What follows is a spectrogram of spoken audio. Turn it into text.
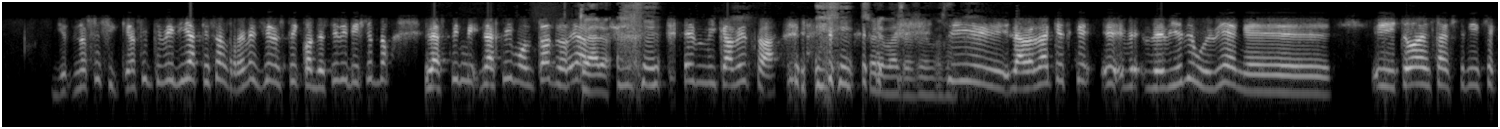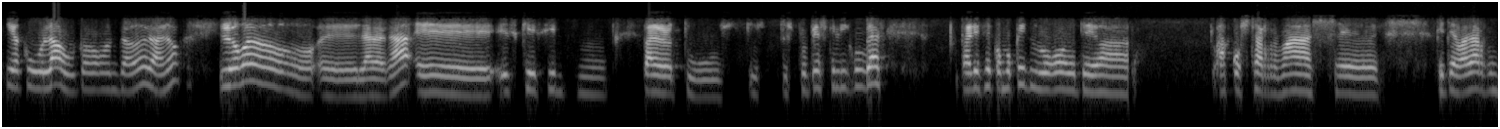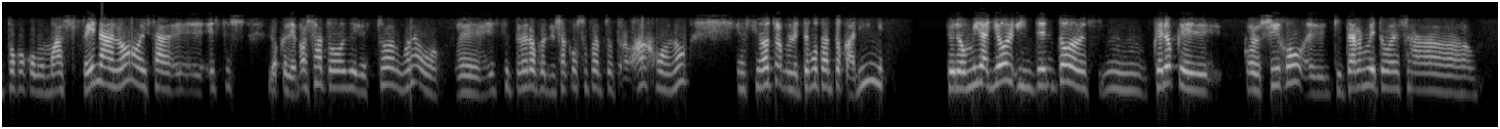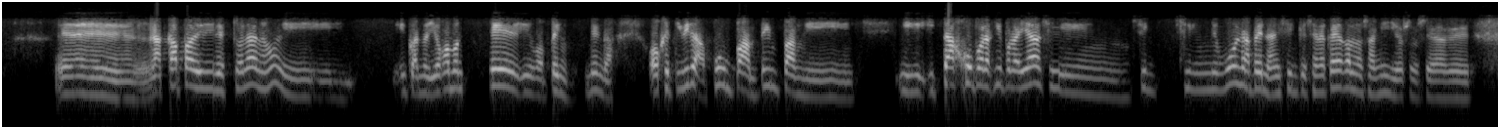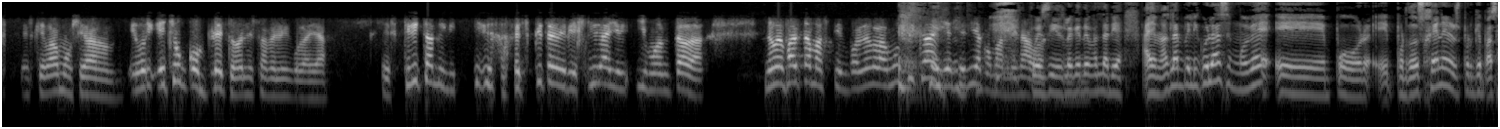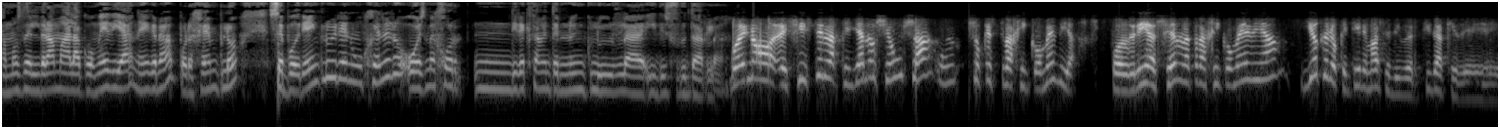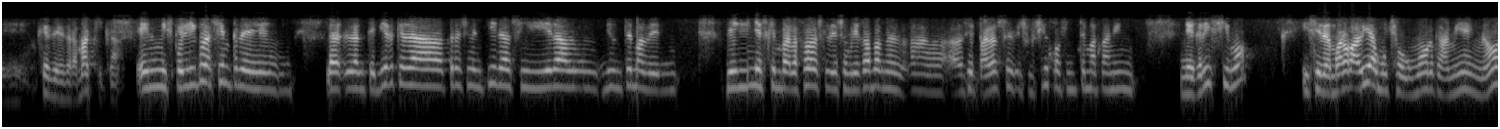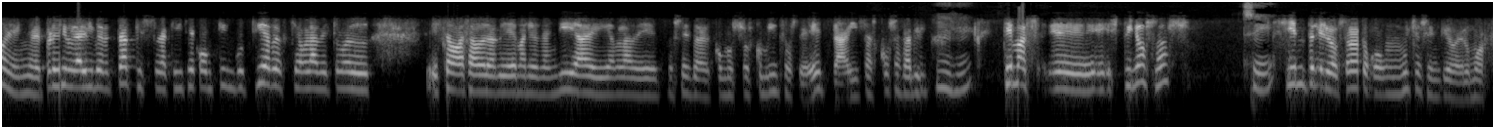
yo no sé si casi te diría que es al revés. Yo estoy, cuando estoy dirigiendo, la estoy, la estoy montando claro. en mi cabeza. suele pasar, suele pasar. Sí, la verdad que es que eh, me, viene muy bien. Eh, y toda esta experiencia que he acumulado como montadora, ¿no? Luego, eh, la verdad eh, es que si, mm, para tus, tus, tus propias películas parece como que luego te va a costar más eh, que te va a dar un poco como más pena, ¿no? Esta, eh, esto es lo que le pasa a todo director, bueno, eh, este Pedro que nos ha costado tanto trabajo, ¿no? Este otro que le tengo tanto cariño. Pero mira, yo intento, mm, creo que consigo eh, quitarme toda esa, eh, la capa de directora, ¿no? Y, cuando llego a montar, digo, ven, venga, objetividad, pum, pam, pim, pam, y, y, y tajo por aquí por allá sin, sin sin ninguna pena y sin que se me caigan los anillos. O sea, que es que vamos, ya. He hecho un completo en esta película ya. Escrita, dirigida, escrita, dirigida y, y montada no me falta más tiempo leer la música y ya sería como andenado. Pues sí, es lo que te faltaría. Además, la película se mueve eh, por, eh, por dos géneros, porque pasamos del drama a la comedia negra, por ejemplo. ¿Se podría incluir en un género o es mejor mm, directamente no incluirla y disfrutarla? Bueno, existe la que ya no se usa, eso que es tragicomedia. Podría ser la tragicomedia. Yo creo que tiene más de divertida que de, que de dramática. En mis películas siempre, la, anterior que era Tres Mentiras y era de un tema de de niñas que embarazadas que les obligaban a, separarse de sus hijos, un tema también negrísimo. Y sin embargo había mucho humor también, ¿no? En El precio de la libertad, que es la que hice con King Gutiérrez, que habla de todo el... Está basado en la vida de Mario Nandía y habla de, pues, de como esos comienzos de ETA y esas cosas también. Temas eh, espinosos, sí. siempre los trato con mucho sentido del humor.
